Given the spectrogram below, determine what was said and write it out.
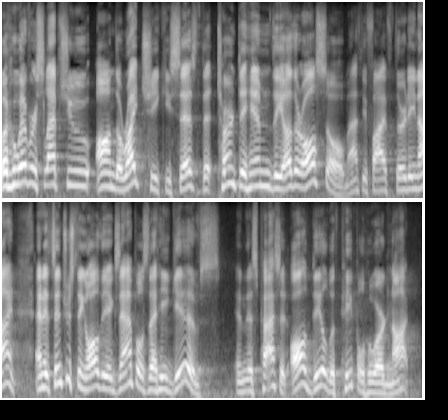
but whoever slaps you on the right cheek, he says, that turn to him the other also, Matthew 5, 39. And it's interesting, all the examples that he gives in this passage all deal with people who are not,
